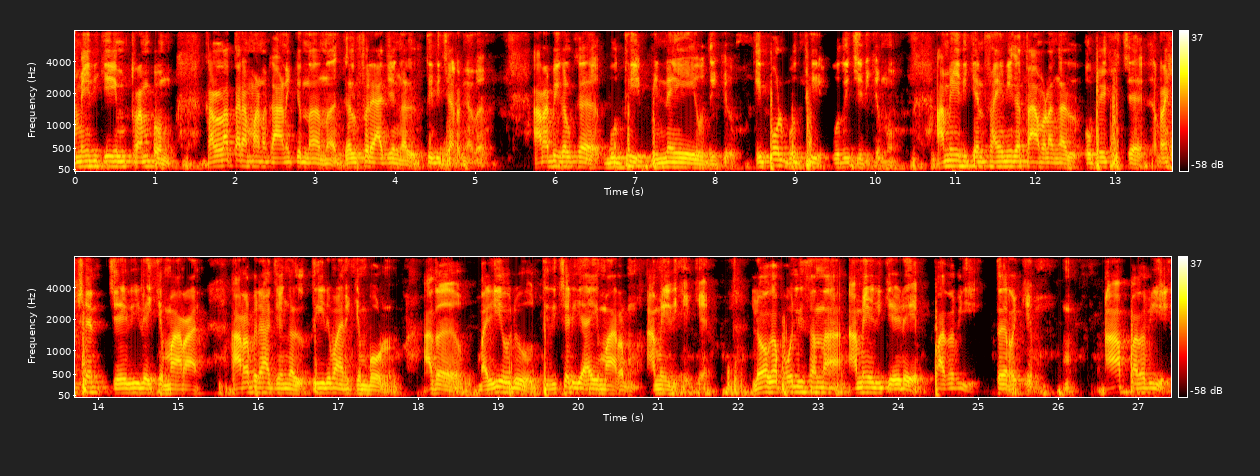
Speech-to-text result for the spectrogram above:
അമേരിക്കയും ട്രംപും കള്ളത്തരമാണ് കാണിക്കുന്നതെന്ന് ഗൾഫ് രാജ്യങ്ങൾ തിരിച്ചറിഞ്ഞത്. അറബികൾക്ക് ബുദ്ധി പിന്നെയേ ഉദിക്കൂ. ഇപ്പോൾ ബുദ്ധി ഉദിച്ചിരിക്കുന്നു. അമേരിക്കൻ സൈനിക താവളങ്ങൾ ഉപേക്ഷിച്ച് റഷ്യൻ ചേരിയിലേക്ക് മാറാൻ അറബ് രാജ്യങ്ങൾ തീരുമാനിക്കുമ്പോൾ അത് വലിയൊരു തിരിച്ചടിയായി മാറും അമേരിക്കയ്ക്ക്. ലോക പോലീസ് എന്ന അമേരിക്കയുടെ പദവി തെറിക്കും. ആ പദവി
